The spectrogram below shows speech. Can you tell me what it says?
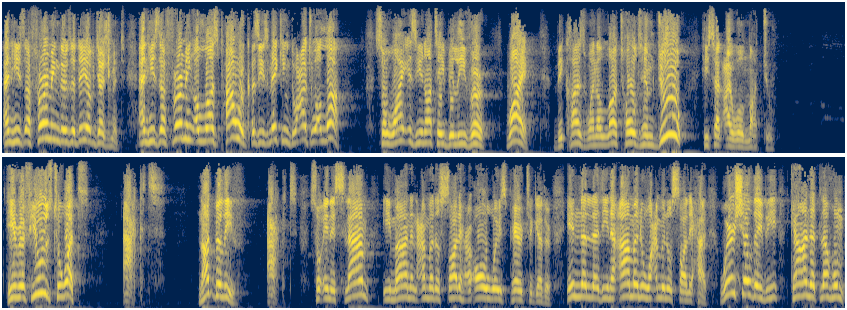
And he's affirming there's a day of judgment. And he's affirming Allah's power because he's making dua to Allah. So why is he not a believer? Why? Because when Allah told him do, he said, I will not do. He refused to what? Act. Not believe, act. So in Islam, Iman and Amal al-Salih are always paired together. إِنَّ الَّذِينَ آمَنُوا وَعَمِلُوا الصَّالِحَاتِ Where shall they be? كَانَتْ لَهُمْ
